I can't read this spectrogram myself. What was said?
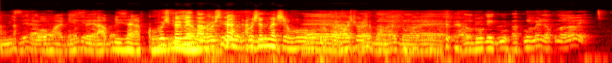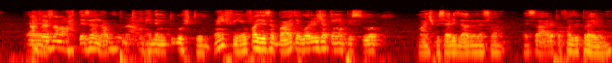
é miserável. é bom demais, velho. miserável. Vou experimentar, gostei, gostei do mexer, vou É, procurar, vou é experimentar. bom, é bom, é hambúrguer gu- é gourmet não, como é o nome? É, Artesanal. Artesanal. Puta merda, é muito gostoso. Mas, Enfim, eu fazia essa parte, agora ele já tem uma pessoa mais especializada nessa, nessa área pra fazer pra ele, né?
